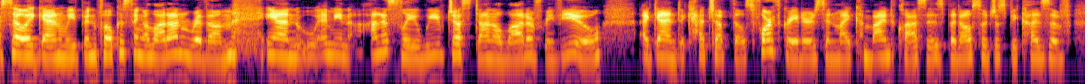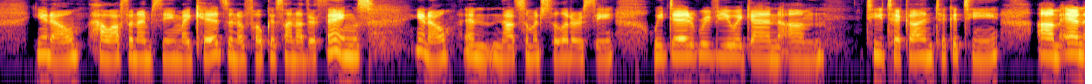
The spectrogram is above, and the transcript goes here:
so again we've been focusing a lot on rhythm and i mean honestly we've just done a lot of review again to catch up those fourth graders in my combined classes but also just because of you know how often i'm seeing my kids and a focus on other things you know and not so much the literacy we did review again um, T Tikka and Tikka T. Um, and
